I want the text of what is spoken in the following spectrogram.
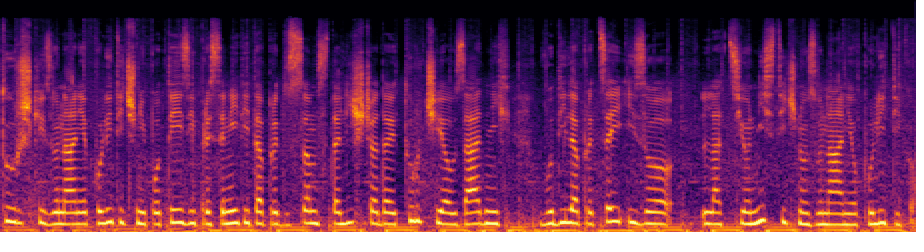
Turški zunanje politični potezi presenetita predvsem stališča, da je Turčija v zadnjih vodila precej izolacionistično zunanjo politiko.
